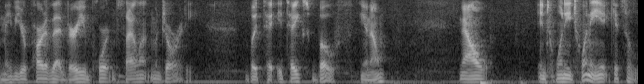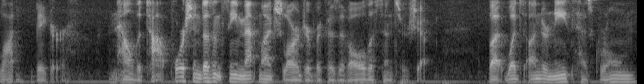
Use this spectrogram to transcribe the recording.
maybe you're part of that very important silent majority. But t- it takes both, you know. Now, in 2020, it gets a lot bigger. Now, the top portion doesn't seem that much larger because of all the censorship but what's underneath has grown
